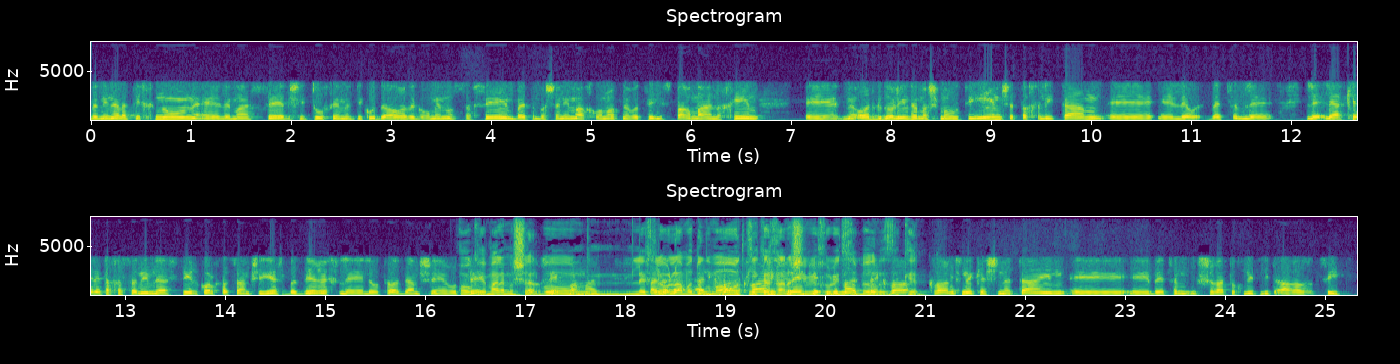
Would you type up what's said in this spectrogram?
במינהל התכנון, למעשה, בשיתוף עם פיקוד העורף וגורמים נוספים, בעצם בשנים האחרונות מבצעים מספר מהלכים מאוד גדולים ומשמעותיים, שתכליתם בעצם להקל את החסמים, להסיר כל חסם שיש בדרך לאותו אדם שרוצה. אוקיי, מה למשל? בואו נלך לעולם הדוגמאות, כי ככה אנשים יוכלו להתחבר לזה, כן. כבר לפני כשנתיים אה, אה, בעצם אושרה תוכנית מתאר ארצית.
